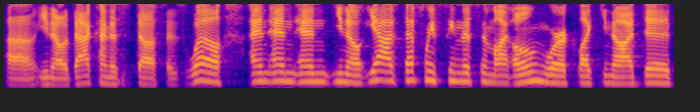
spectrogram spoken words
Uh, you know that kind of stuff as well. And and and you know yeah i've definitely seen this in my own work. Like you know i did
